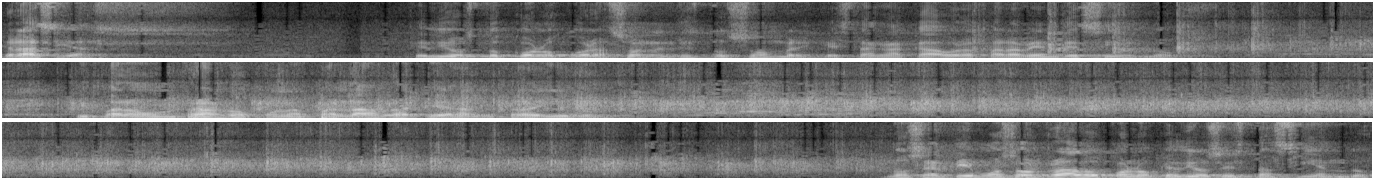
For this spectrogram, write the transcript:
Gracias. Que Dios tocó los corazones de estos hombres que están acá ahora para bendecirlos y para honrarnos con la palabra que han traído. Nos sentimos honrados con lo que Dios está haciendo.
